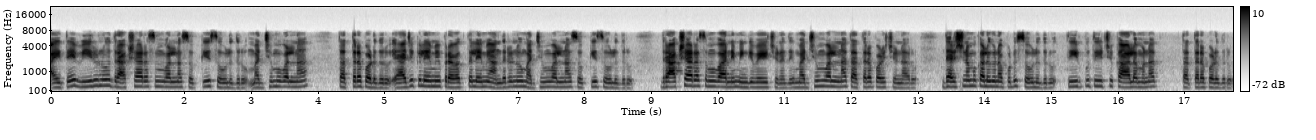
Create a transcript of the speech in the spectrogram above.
అయితే వీరును ద్రాక్షారసం వలన సొక్కి సోలుదురు మద్యము వలన తత్తరపడుదురు. యాజకులేమి ప్రవక్తలేమి అందరూ మద్యం వలన సొక్కి సోలుదురు. ద్రాక్షారసము వారిని మింగివేయుచున్నది మద్యం వలన తత్తరపడుచున్నారు. దర్శనము కలుగునప్పుడు సోలుదురు. తీర్పు తీర్చు కాలమున తత్తరపడుదురు.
